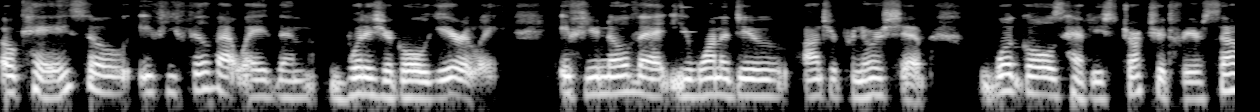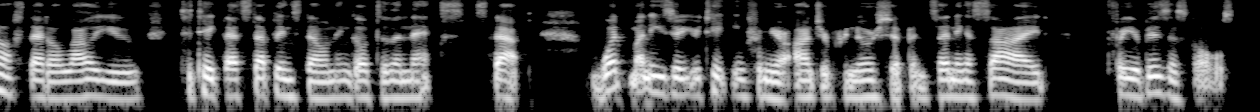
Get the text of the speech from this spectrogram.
Okay, so if you feel that way, then what is your goal yearly? If you know that you want to do entrepreneurship, what goals have you structured for yourself that allow you to take that stepping stone and go to the next step? What monies are you taking from your entrepreneurship and setting aside for your business goals?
